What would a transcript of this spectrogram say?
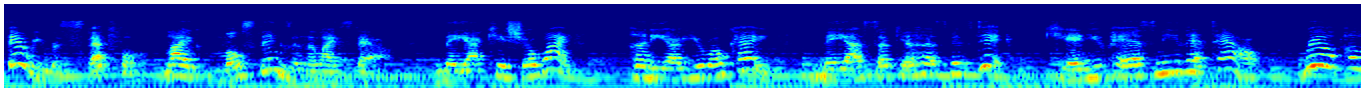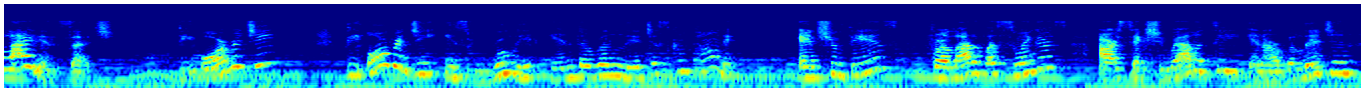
very respectful, like most things in the lifestyle. May I kiss your wife? Honey, are you okay? May I suck your husband's dick? Can you pass me that towel? Real polite and such. The orgy? The orgy is rooted in the religious component. And truth is, for a lot of us swingers, our sexuality and our religion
